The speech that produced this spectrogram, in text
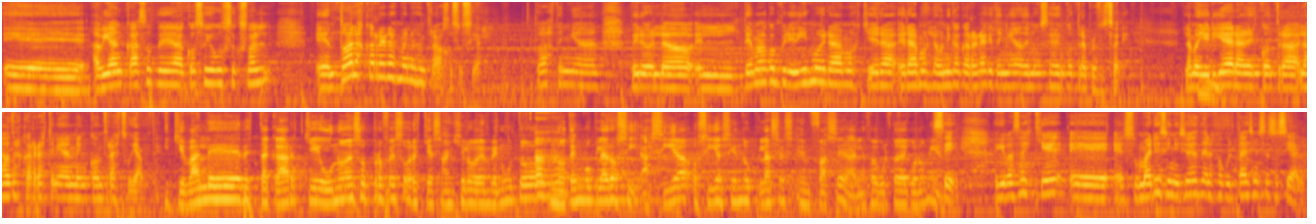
Eh, habían casos de acoso y abuso sexual en todas las carreras menos en trabajo social. Todas tenían, pero lo- el tema con periodismo éramos que era, éramos la única carrera que tenía denuncias en contra de profesores. La mayoría eran en contra, las otras carreras tenían en contra estudiantes. Y que vale destacar que uno de esos profesores, que es Ángelo Benvenuto, Ajá. no tengo claro si hacía o sigue haciendo clases en FASEA, en la Facultad de Economía. Sí, lo que pasa es que eh, el sumario se inició desde la Facultad de Ciencias Sociales.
